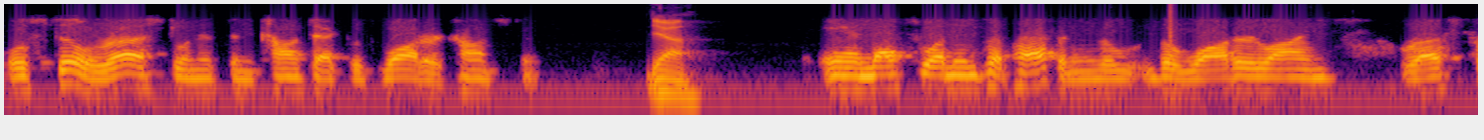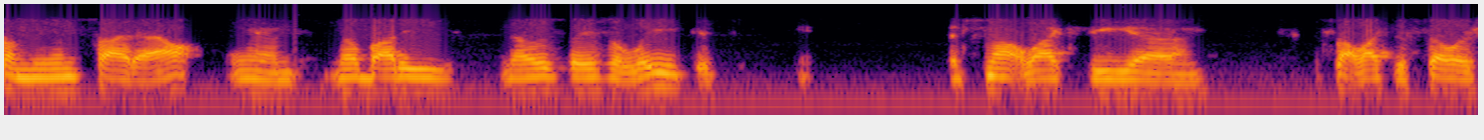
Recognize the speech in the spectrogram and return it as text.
will still rust when it's in contact with water constant. Yeah. And that's what ends up happening. The, the water lines rust from the inside out, and nobody knows there's a leak. It's it's not like the uh, it's not like the seller's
